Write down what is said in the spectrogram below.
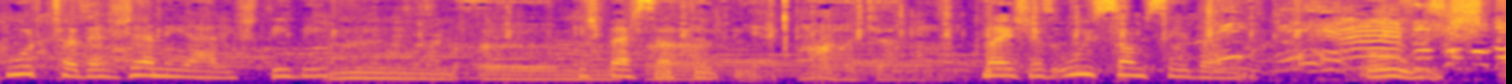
furcsa, de zseniális Tibi, ö, és persze a többiek. Hagyjál. Na és az új szomszédaink. Úristen!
